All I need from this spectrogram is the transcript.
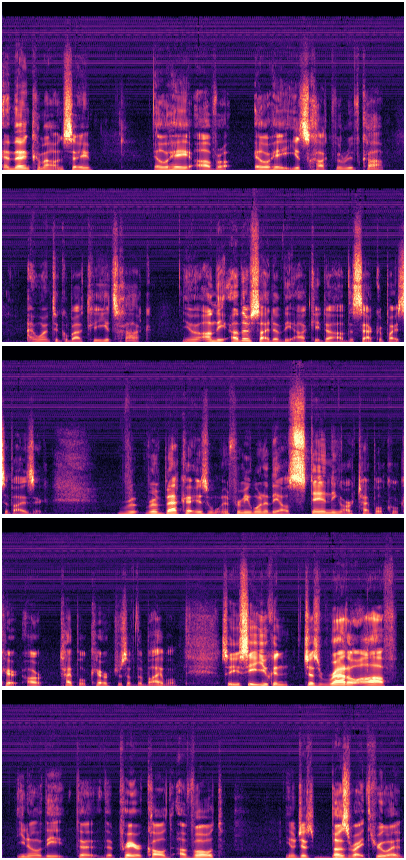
and then come out and say, Elohei Avra, Elohei Yitzchak v'Rivka. I want to go back to Yitzchak. You know, on the other side of the Akedah, of the sacrifice of Isaac. Re- Rebecca is, for me, one of the outstanding archetypal, char- archetypal characters of the Bible. So you see, you can just rattle off, you know, the, the, the prayer called Avot, you know, just buzz right through it.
